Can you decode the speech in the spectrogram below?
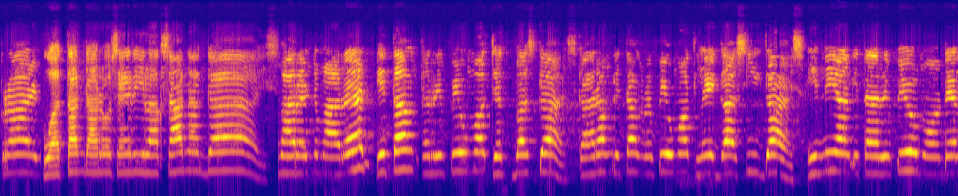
Prime buatan karoseri Laksana guys. Kemarin-kemarin kita review mod Jet Bus guys. Sekarang kita review mod Legacy guys. Ini yang kita review model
